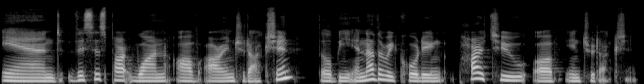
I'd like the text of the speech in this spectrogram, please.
And this is part one of our introduction. There'll be another recording, part two of introduction.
